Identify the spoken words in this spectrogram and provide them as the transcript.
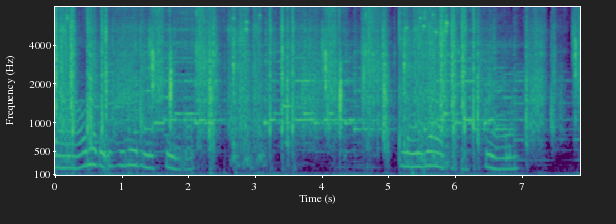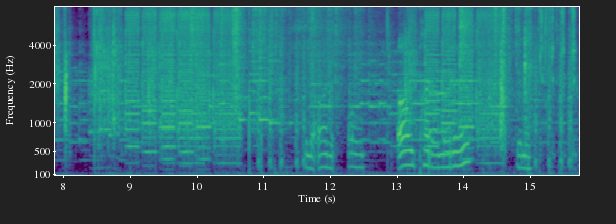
ya. Ona da üzülür müsün ya? Dilenci yapacağım yani. Böyle al, al, al paraları. Böyle çık çık çık çık.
